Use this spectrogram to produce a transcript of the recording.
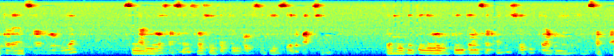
এটার অ্যান্সার হলো সিনারিওস আছে। সো সেক্ষেত্রে বলছি কি এটা পাচ্ছি না। তো সেক্ষেত্রে যেগুলো তিনটে অ্যান্সার থাকে, সেক্ষেত্রে আপনি অ্যান্সারটা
